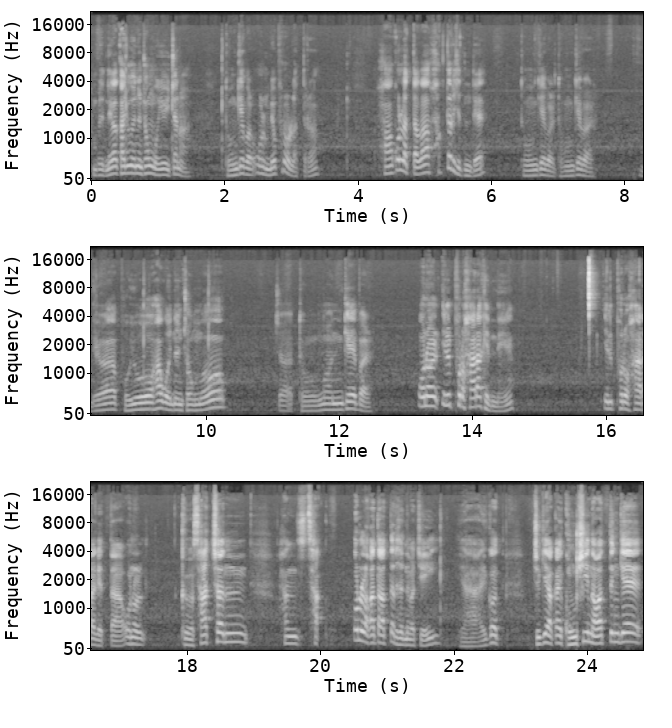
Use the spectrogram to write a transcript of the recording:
한번 내가 가지고 있는 종목 여기 있잖아. 동개발 오늘 몇 프로 올랐더라? 확 올랐다가 확 떨어지던데. 동개발 동개발 내가 보유하고 있는 종목 자 동원개발 오늘 1% 하락했네. 1% 하락했다. 오늘 그 4천 한 4, 올라갔다가 떨어졌네 맞지? 야 이거 저기 아까 공시 나왔던 게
